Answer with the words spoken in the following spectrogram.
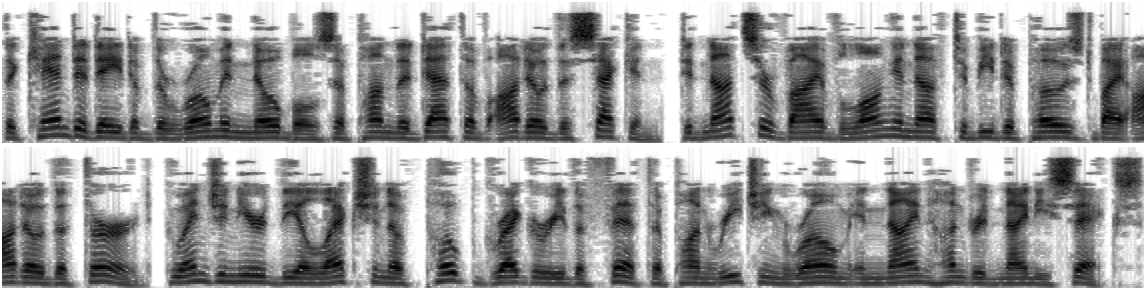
the candidate of the Roman nobles upon the death of Otto II, did not survive long enough to be deposed by Otto III, who engineered the election of Pope Gregory V upon reaching Rome in 996.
